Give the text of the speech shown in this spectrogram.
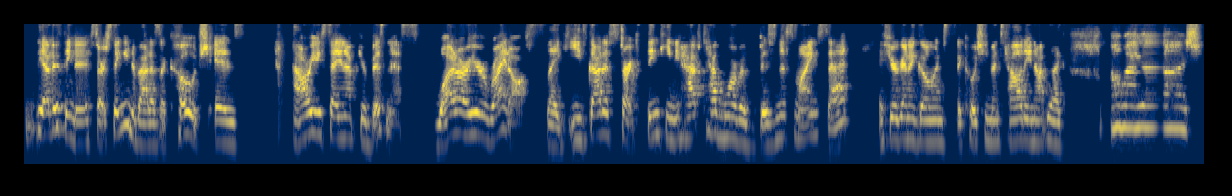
the other thing to start thinking about as a coach is how are you setting up your business? What are your write offs? Like you've got to start thinking, you have to have more of a business mindset if you're going to go into the coaching mentality, and not be like, oh my gosh,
